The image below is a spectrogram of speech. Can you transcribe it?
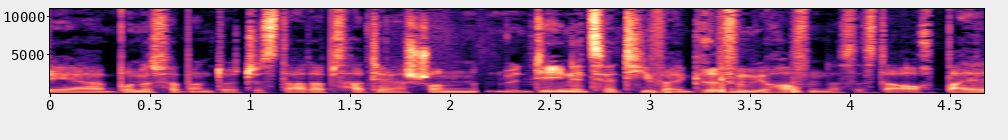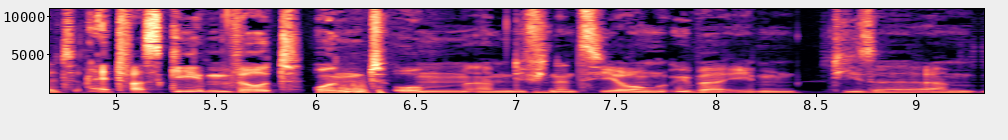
Der Bundesverband Deutsche Startups hat ja schon die Initiative ergriffen. Wir hoffen, dass es da auch bald etwas geben wird und um ähm, die Finanzierung über eben diese ähm,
